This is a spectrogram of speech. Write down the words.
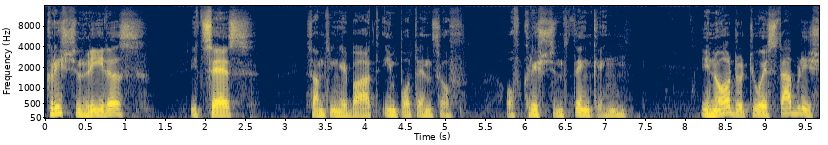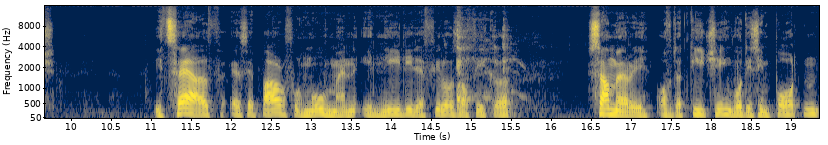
Christian leaders, it says something about importance of, of Christian thinking in order to establish itself as a powerful movement, it needed a philosophical summary of the teaching, what is important,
